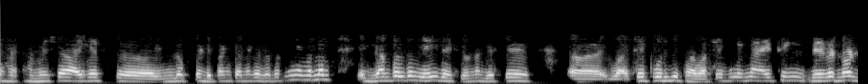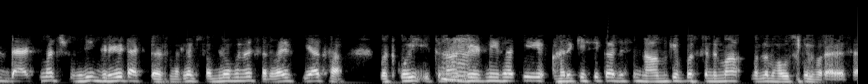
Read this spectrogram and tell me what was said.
ह- हमेशा आई गेस इन लोग पे डिपेंड करने की ज़रूरत नहीं है। मतलब एग्ज़ाम्पल तुम यही देख लो ना जैसे वासेपुर भी था। वासेपुर में I think they were not that much very great actors मतलब सब लोगों ने सर्वाइव किया था। बट कोई इतना हाँ. ग्रेट नहीं था कि हर किसी का जैसे नाम के ऊपर सिनेमा मतलब हाउसफुल हो रहा है वैसा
